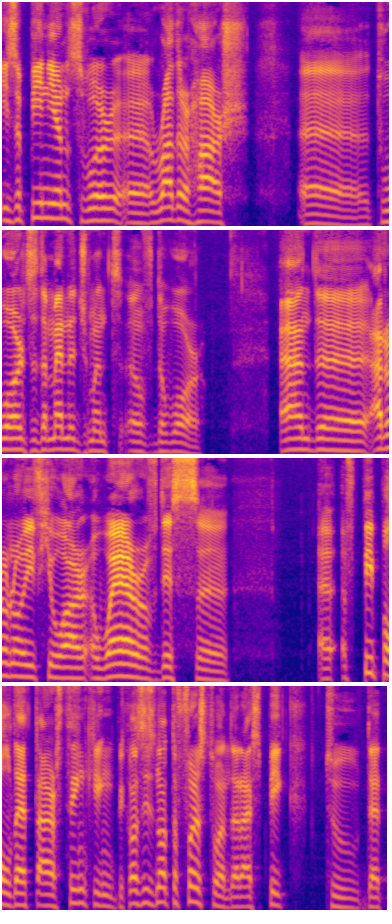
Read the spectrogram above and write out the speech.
his opinions were uh, rather harsh uh, towards the management of the war, and I don't know if you are aware of this of people that are thinking because he's not the first one that I speak to that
